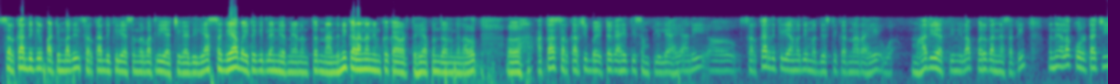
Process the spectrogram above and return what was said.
सरकार देखील पाठिंबा देईल सरकार देखील या संदर्भातली याचिका देईल. या सगळ्या बैठकीतल्या निर्णयानंतर नांदणीकरांना नेमकं काय वाटतं हे आपण जाणून घेणार आहोत. आता सरकारची बैठक आहे ती संपलेली आहे आणि सरकार देखील यामध्ये मध्यस्थी करणार आहे. व- महादेवी हत्तीनीला परत आणण्यासाठी. पण याला कोर्टाची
